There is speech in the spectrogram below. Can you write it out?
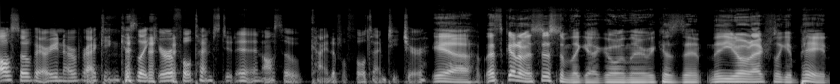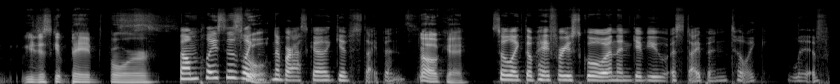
also very nerve wracking because like you're a full time student and also kind of a full time teacher. Yeah, that's kind of a system they got going there because then, then you don't actually get paid. You just get paid for. Some places School. like Nebraska give stipends. Oh, okay. So like they'll pay for your school and then give you a stipend to like live.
